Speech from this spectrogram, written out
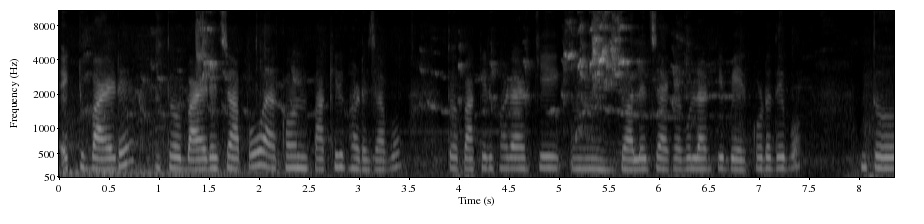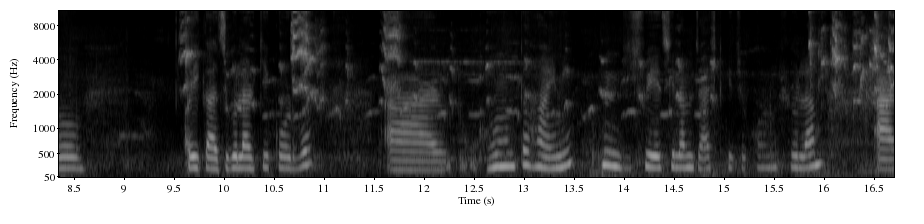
একটু বাইরে, তো বাইরে যাব। এখন পাখির ঘরে যাব। তো পাখির ঘরে আর কি জলের জায়গাগুলো আর কি বের করে দেব। তো ওই কাজগুলো আর কি করব। আর ঘুম তো হয়নি। শুয়েছিলাম জাস্ট কিছুক্ষণ শুলাম। আর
